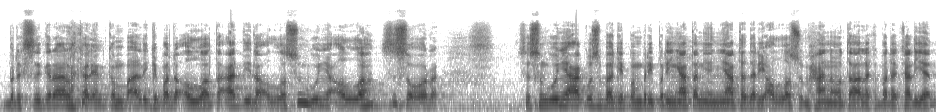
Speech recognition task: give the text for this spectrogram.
Bersegeralah kalian kembali kepada Allah, taatilah Allah. Sungguhnya Allah seseorang Sesungguhnya aku sebagai pemberi peringatan yang nyata dari Allah Subhanahu wa taala kepada kalian.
